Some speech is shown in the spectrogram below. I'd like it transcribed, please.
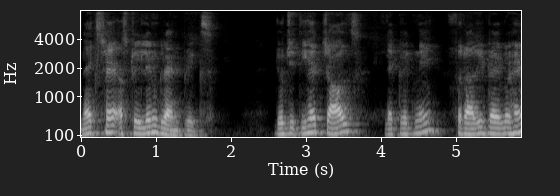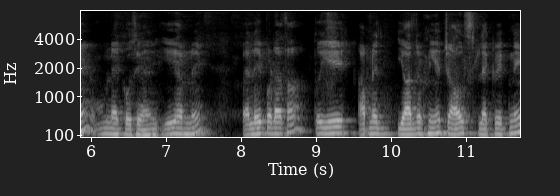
नेक्स्ट है ऑस्ट्रेलियन ग्रैंड प्रिक्स जो जीती है चार्ल्स लेक्ट्रिक ने फरारी ड्राइवर हैं मोनैको से हैं। ये हमने पहले ही पढ़ा था तो ये आपने याद रखनी है चार्ल्स लेक्ट्रिक ने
